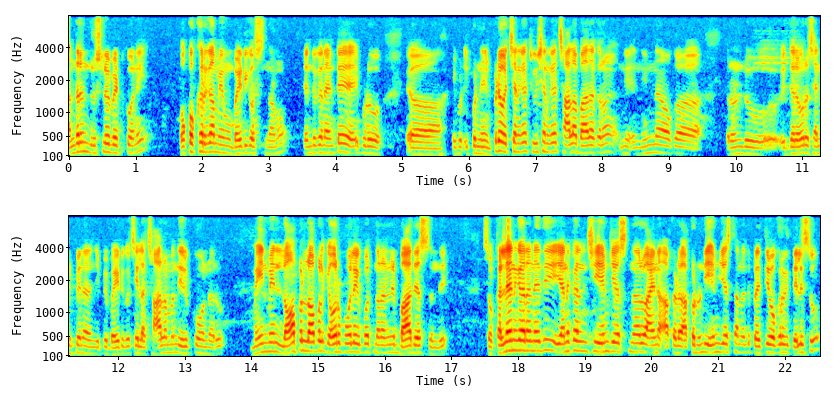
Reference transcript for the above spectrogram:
అందరిని దృష్టిలో పెట్టుకొని ఒక్కొక్కరుగా మేము బయటికి వస్తున్నాము. ఎందుకనంటే ఇప్పుడు ఇప్పుడు ఇప్పుడు నేను ఇప్పుడే వచ్చానుగా చూశానుగా చాలా బాధాకరం. ని- నిన్న ఒక రెండు ఇద్దరు ఎవరో చనిపోయినారని చెప్పి బయటకు వచ్చి ఇలా చాలా మంది ఇరుక్కు ఉన్నారు. మెయిన్ మెయిన్ లోపల లోపలికి ఎవరు పోలేకపోతున్నారు అనేది బాధేస్తుంది. సో కళ్యాణ్ గారు అనేది వెనకాల నుంచి ఏం చేస్తున్నారు? ఆయన అక్కడ అక్కడ ఉండి ఏం చేస్తున్నారు ప్రతి ఒక్కరికి తెలుసు.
